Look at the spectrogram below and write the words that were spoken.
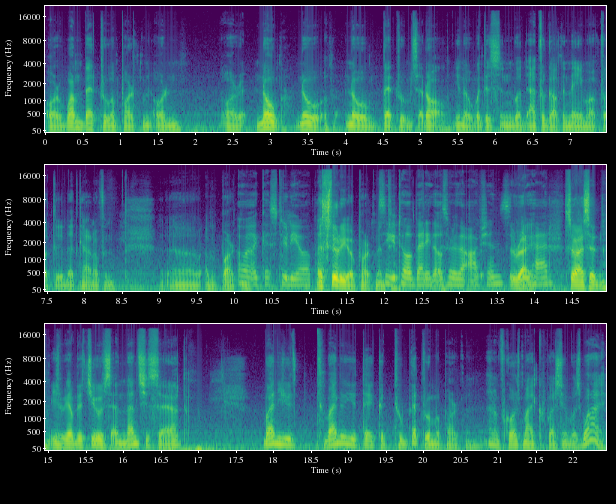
or one bedroom apartment, or or no no no bedrooms at all. You know what is in what I forgot the name of what that kind of an uh, of apartment. Oh, like a studio apartment. A studio apartment. So you told Betty those were the options right. you had. So I said you have to choose, and then she said, "When you why do you take a two bedroom apartment? And of course, my question was, why?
